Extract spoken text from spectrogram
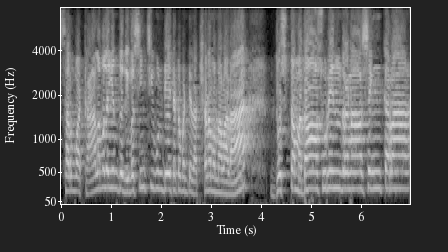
సర్వకాలముల ఎందు నివసించి ఉండేటటువంటి లక్షణం ఉన్నవాడా? దుష్ట మదాసురేంద్రనా శంకర?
